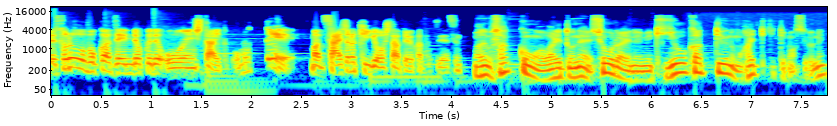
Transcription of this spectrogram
でそれを僕は全力で応援したいと思ってまず最初の起業をしたという形ですね。まあ、でも昨今は割とね将来の夢起業家っていうのも入ってきてますよね。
